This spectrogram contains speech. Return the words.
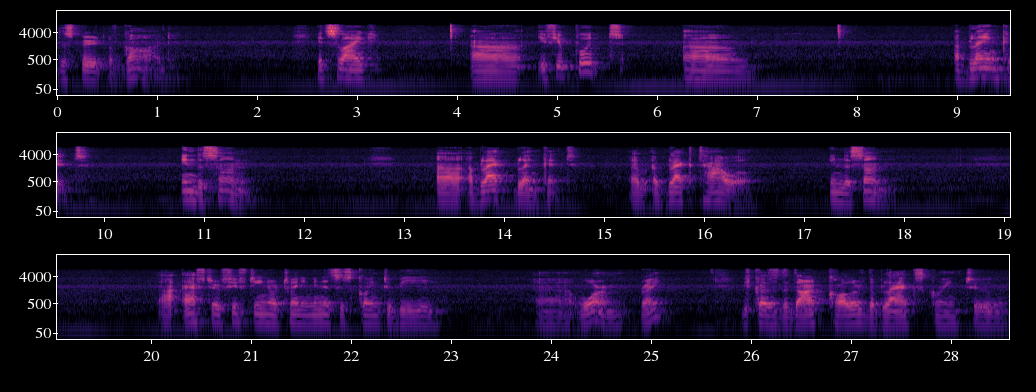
the Spirit of God. It's like uh, if you put um, a blanket in the sun, uh, a black blanket, a, a, black towel in the sun. Uh, after 15 or 20 minutes, it's going to be uh, warm, right? Because the dark color, the black's going to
